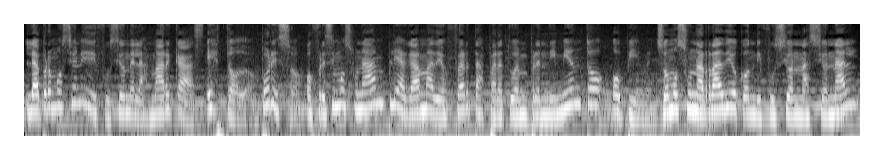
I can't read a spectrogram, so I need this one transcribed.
La promoción y difusión de las marcas es todo. Por eso, ofrecemos una amplia gama de ofertas para tu emprendimiento o pyme. Somos una radio con difusión nacional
